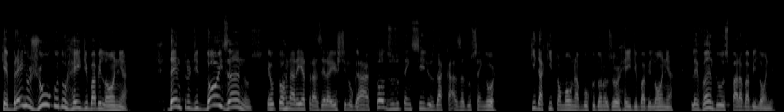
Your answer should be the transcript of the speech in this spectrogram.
Quebrei o jugo do rei de Babilônia. Dentro de dois anos eu tornarei a trazer a este lugar todos os utensílios da casa do Senhor, que daqui tomou Nabucodonosor, rei de Babilônia, levando-os para a Babilônia.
